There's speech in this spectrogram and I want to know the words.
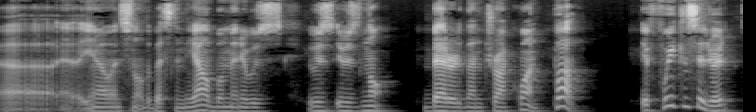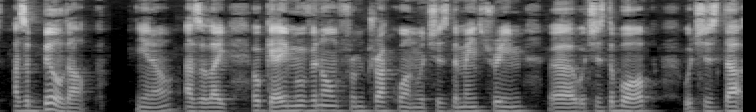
Uh, you know, it's not the best in the album, and it was it was it was not better than track one. But if we consider it as a build up, you know, as a like, okay, moving on from track one, which is the mainstream, uh, which is the bop, which is that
